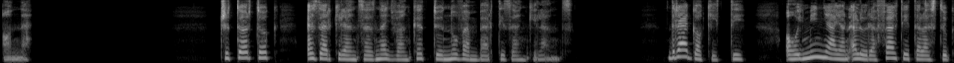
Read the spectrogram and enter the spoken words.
Anne. Csütörtök, 1942. november 19. Drága Kitty, ahogy minnyáján előre feltételeztük,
